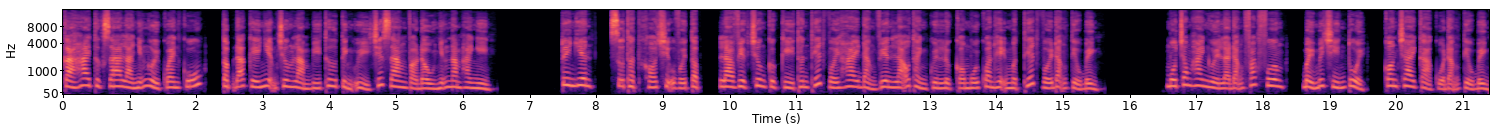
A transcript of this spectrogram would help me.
Cả hai thực ra là những người quen cũ, Tập đã kế nhiệm Trương làm bí thư tỉnh ủy Chiết Giang vào đầu những năm 2000. Tuy nhiên, sự thật khó chịu với Tập là việc Trương cực kỳ thân thiết với hai đảng viên lão thành quyền lực có mối quan hệ mật thiết với Đặng Tiểu Bình. Một trong hai người là Đặng Phác Phương, 79 tuổi, con trai cả của Đặng Tiểu Bình.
